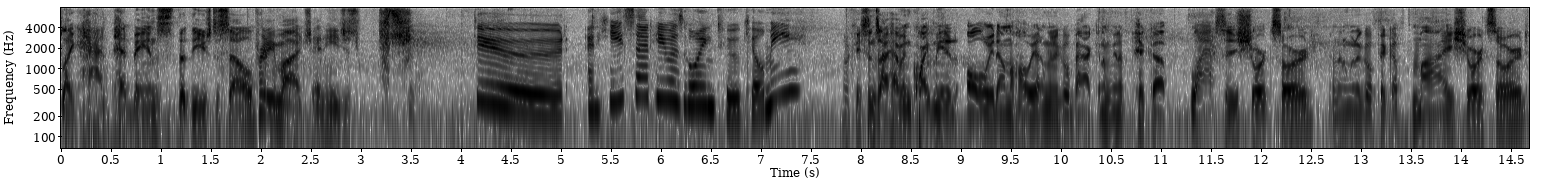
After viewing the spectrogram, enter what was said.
like hat headbands that they used to sell. Pretty much, and he just Dude, and he said he was going to kill me? Okay, since I haven't quite made it all the way down the hallway, I'm gonna go back and I'm gonna pick up Lass's short sword, and then I'm gonna go pick up my short sword.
